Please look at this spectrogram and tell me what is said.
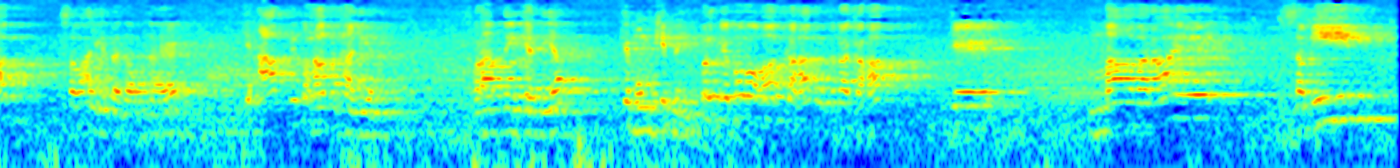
अब सवाल ये पैदा होता है कि आपने तो हाथ उठा लिया और आपने कह दिया कि मुमकिन नहीं। बल्कि वो बहुत कहा तो इतना कहा कि मावराए ज़मीन,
